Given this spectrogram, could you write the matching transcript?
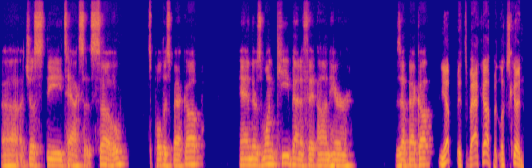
uh, just the taxes. So let's pull this back up. And there's one key benefit on here. Is that back up? Yep, it's back up. It looks good.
